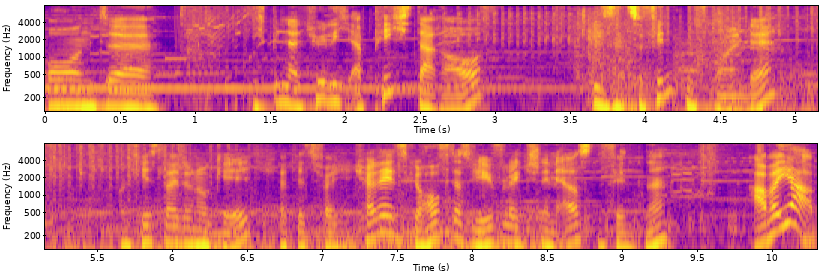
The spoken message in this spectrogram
Und äh, ich bin natürlich erpicht darauf, diese zu finden, Freunde. Und hier ist leider nur Geld. Ich hatte jetzt, ich hatte jetzt gehofft, dass wir hier vielleicht schon den ersten finden, ne? Aber ja,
